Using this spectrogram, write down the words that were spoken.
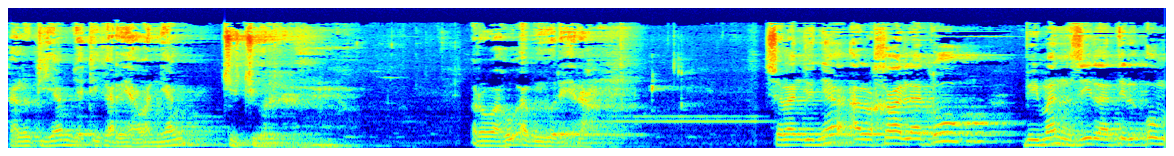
Kalau dia menjadi karyawan yang jujur. Rawahu Abi Hurairah. Selanjutnya Al-khalatu bimanzilatil um.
